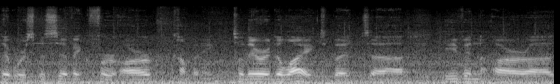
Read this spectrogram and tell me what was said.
that were specific for our company. So they were a delight. But uh, even our, uh,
